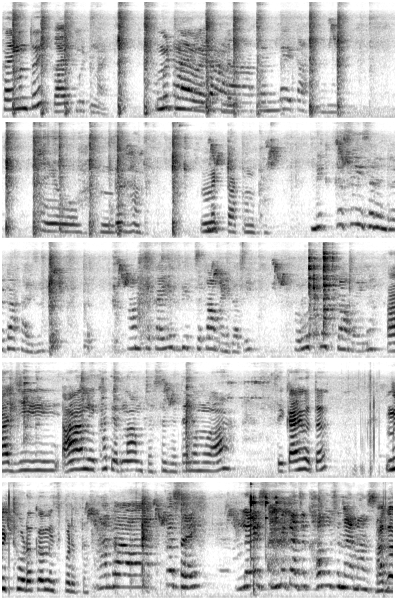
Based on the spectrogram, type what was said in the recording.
काय म्हणतोय? काय पीठ नाही. मीठ नाही टाकलं. नाही. दर हा. मीठ टाकून खा. मीठ कसं सिलेंडर टाकायचं. आमचं काय एक दिवसचं काम आहे का ते? रोजच काम आहे ना? आजी आम्ही खात्यात ना आमच्या सगळं त्याच्यामुळं ते काय होतं? मीठ थोडं कमीच पडतं. कसं आहे? लय मिठाचं खाऊच नाही माणसं. अगं.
